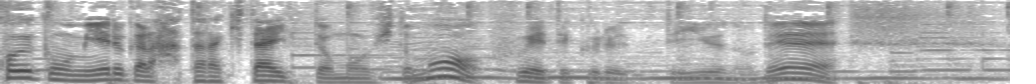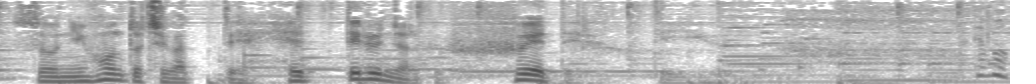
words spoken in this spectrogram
こよくも見えるから働きたいって思う人も増えてくるっていうので、そう日本と違って減ってるんじゃなく増えてるっていう。でも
